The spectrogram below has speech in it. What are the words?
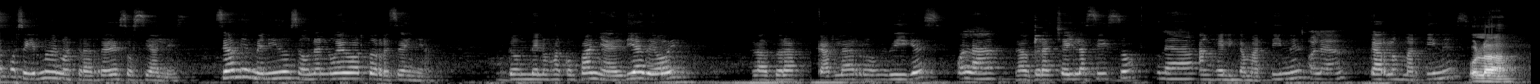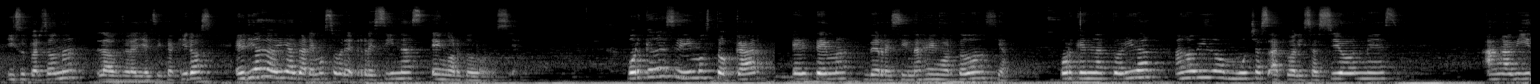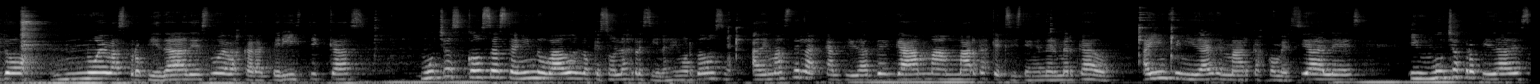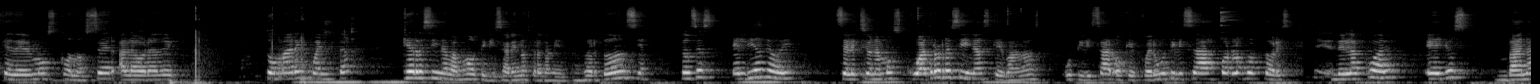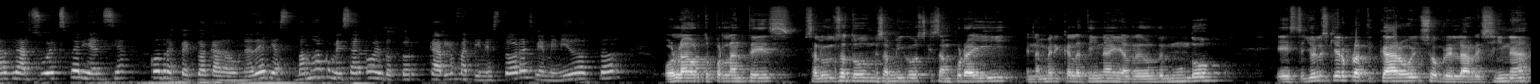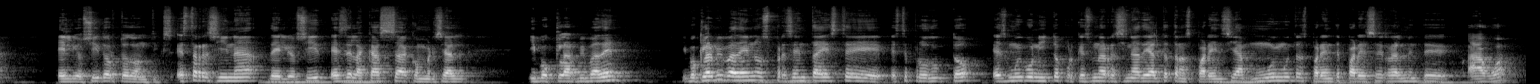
gracias por seguirnos en nuestras redes sociales. Sean bienvenidos a una nueva ortoreseña, donde nos acompaña el día de hoy la doctora Carla Rodríguez. Hola. La doctora Sheila Siso. Hola. Angélica Martínez. Hola. Carlos Martínez. Hola. Y su persona, la doctora Jessica Quiroz. El día de hoy hablaremos sobre resinas en ortodoncia. ¿Por qué decidimos tocar el tema de resinas en ortodoncia? Porque en la actualidad han habido muchas actualizaciones, han habido nuevas propiedades, nuevas características, muchas cosas que han innovado en lo que son las resinas en ortodoncia, además de la cantidad de gama, marcas que existen en el mercado. Hay infinidades de marcas comerciales y muchas propiedades que debemos conocer a la hora de tomar en cuenta qué resina vamos a utilizar en los tratamientos de ortodoncia. Entonces, el día de hoy seleccionamos cuatro resinas que van a utilizar o que fueron utilizadas por los doctores, de la cual ellos van a hablar su experiencia con respecto a cada una de ellas. Vamos a comenzar con el doctor Carlos Martínez Torres. Bienvenido, doctor. Hola, ortoparlantes. Saludos a todos mis amigos que están por ahí en América Latina y alrededor del mundo. Este, yo les quiero platicar hoy sobre la resina Heliocid Orthodontics. Esta resina de Heliocid es de la casa comercial Ivoclar Vivaden. Ivoclar Vivaden nos presenta este, este producto. Es muy bonito porque es una resina de alta transparencia, muy muy transparente, parece realmente agua.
